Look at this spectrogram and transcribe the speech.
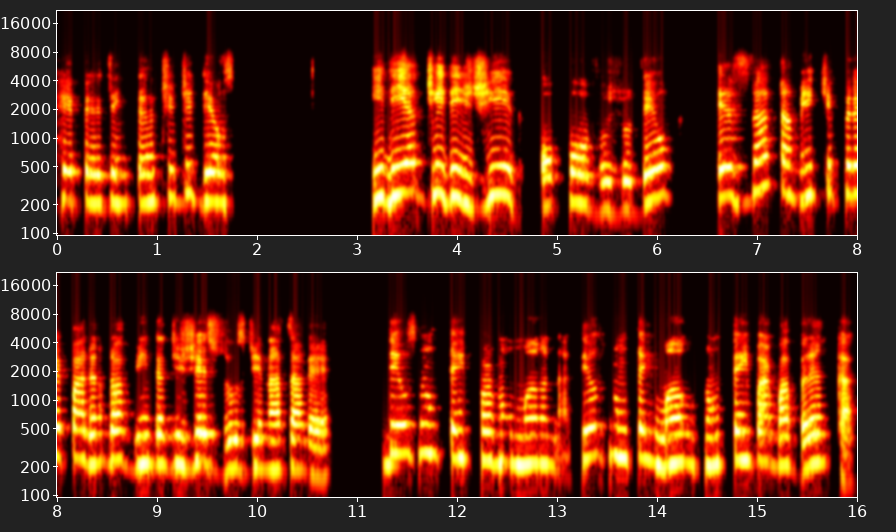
representante de Deus iria dirigir o povo judeu exatamente preparando a vinda de Jesus de Nazaré. Deus não tem forma humana, Deus não tem mãos, não tem barba branca.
